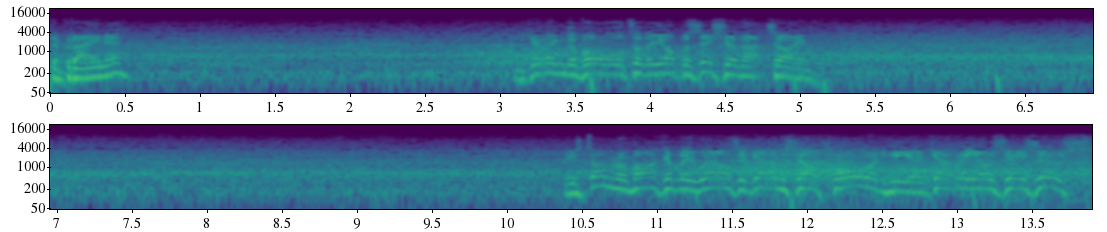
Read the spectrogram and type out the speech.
De Bruyne. Giving the ball to the opposition that time. He's done remarkably well to get himself forward here, Gabriel Jesus.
